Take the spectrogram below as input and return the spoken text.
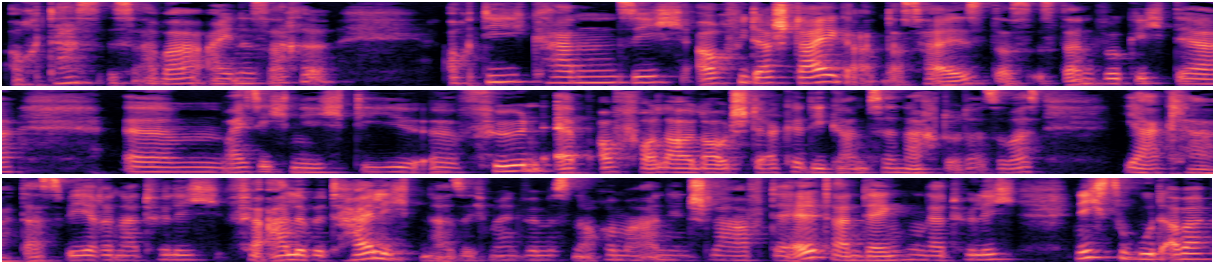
Auch das ist aber eine Sache, auch die kann sich auch wieder steigern. Das heißt, das ist dann wirklich der, ähm, weiß ich nicht, die äh, Föhn-App auf voller Lautstärke die ganze Nacht oder sowas. Ja klar, das wäre natürlich für alle Beteiligten. Also ich meine, wir müssen auch immer an den Schlaf der Eltern denken, natürlich nicht so gut. Aber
